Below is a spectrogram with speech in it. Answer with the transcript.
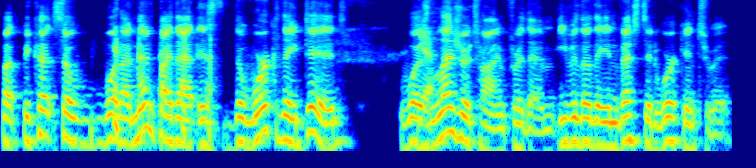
But because so what I meant by that is the work they did was Yeah. leisure time for them, even though they invested work into it.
